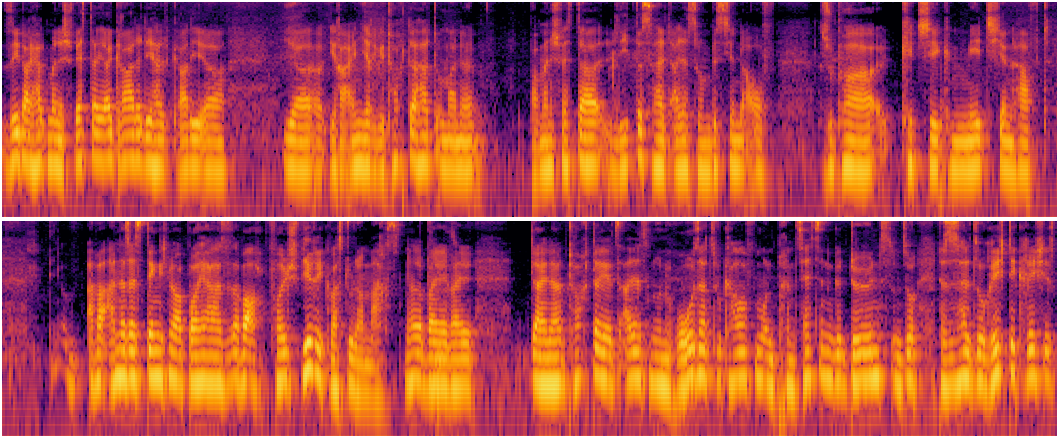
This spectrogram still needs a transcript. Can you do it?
sehe da halt meine Schwester ja gerade, die halt gerade ihr, ihr, ihre einjährige Tochter hat und meine, weil meine Schwester liebt es halt alles so ein bisschen auf super kitschig, mädchenhaft. Aber andererseits denke ich mir auch, boah, ja, es ist aber auch voll schwierig, was du da machst, ne? Weil, weil deiner Tochter jetzt alles nur in rosa zu kaufen und Prinzessin gedönst und so, das ist halt so richtig, richtig,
